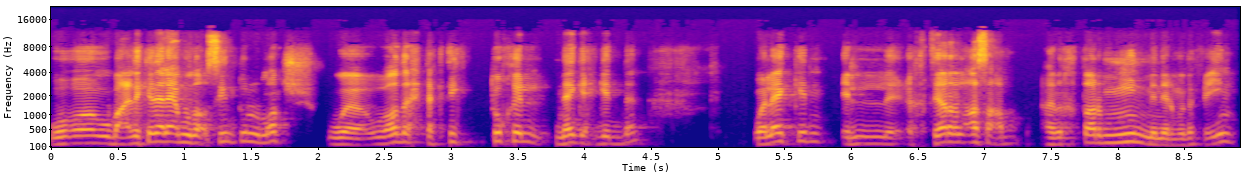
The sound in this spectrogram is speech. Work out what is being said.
وبعد كده لعبوا ناقصين طول الماتش وواضح تكتيك توخل ناجح جدا. ولكن الاختيار الأصعب هنختار مين من المدافعين؟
